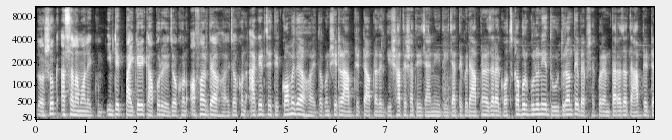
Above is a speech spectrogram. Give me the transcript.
দর্শক, আসসালামু আলাইকুম। ইনটেক পাইকারি কাপড়ে যখন অফার দেওয়া হয়, যখন আগের চাইতে কমে দেওয়া হয়, তখন সেটার আপডেটটা আপনাদেরকে সাথে সাথেই জানিয়ে দিই। যাতে করে আপনারা যারা গজ কাপড়গুলো নিয়ে দূর দূরান্তে ব্যবসা করেন, তারা যাতে আপডেটটা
